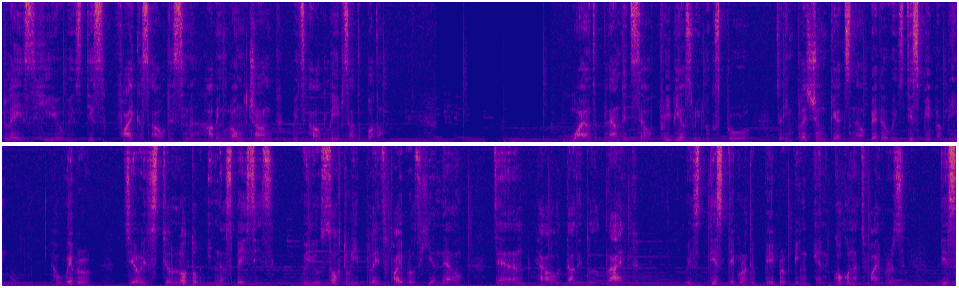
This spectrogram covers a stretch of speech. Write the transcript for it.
place here with this Ficus altissima having long trunk without leaves at the bottom. While the plant itself previously looks poor, the impression gets now better with this paper bin. However, there is still a lot of inner spaces. We will softly place fibers here now then, how does it look like? With this decorative paper bin and coconut fibers, this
